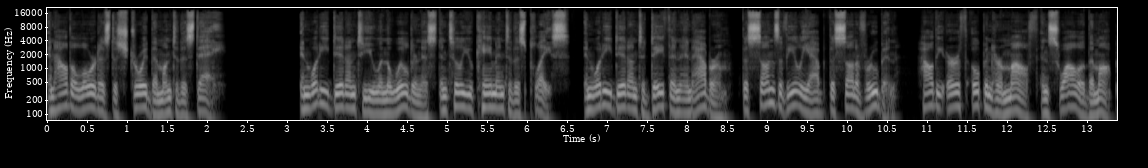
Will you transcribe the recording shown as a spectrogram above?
and how the Lord has destroyed them unto this day. And what he did unto you in the wilderness until you came into this place, and what he did unto Dathan and Abiram, the sons of Eliab the son of Reuben, how the earth opened her mouth and swallowed them up,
